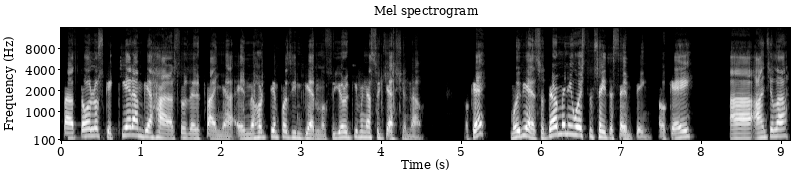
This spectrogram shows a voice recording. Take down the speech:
Para todos los que quieran viajar al sur de España, el mejor tiempo es invierno. So you're giving a suggestion now. Okay? Muy bien. So there are many ways to say the same thing. Okay? Uh, Angela?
